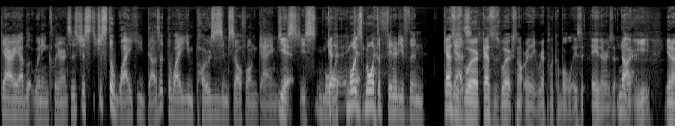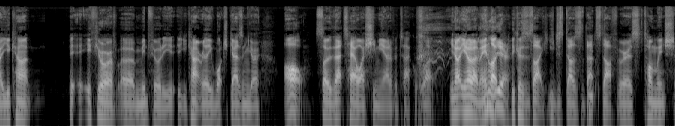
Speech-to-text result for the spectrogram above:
Gary Ablett winning clearances. Just just the way he does it, the way he imposes himself on games, Yeah. is, is more, Ga- more, Ga- more definitive than Gaz's Gaz? work, Gaz's work's not really replicable, is it either? Is it? No. You, you know, you can't. If you're a, a midfielder, you, you can't really watch Gaz and go, "Oh, so that's how I shimmy out of a tackle." Like, you know, you know what I mean? Like, Yeah. because it's like he just does that stuff. Whereas Tom Lynch,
